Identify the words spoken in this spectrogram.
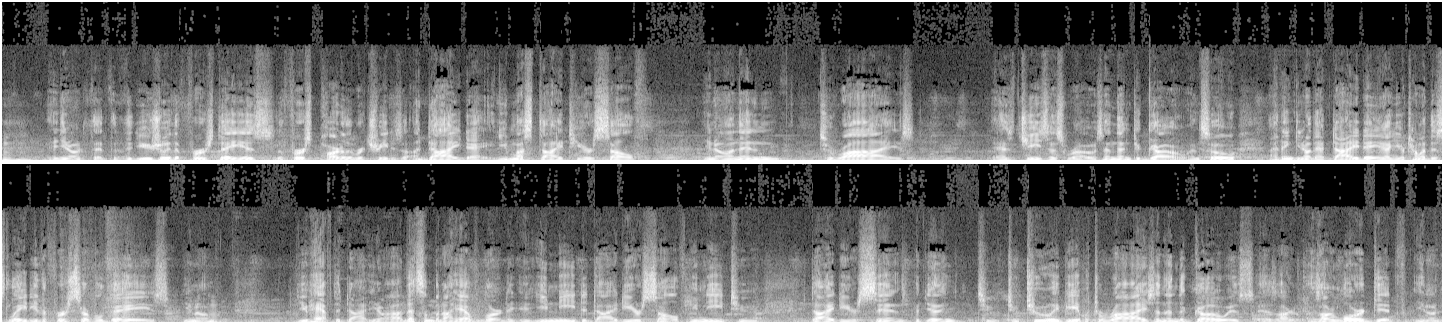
Mm-hmm. And you know that, that usually the first day is the first part of the retreat is a die day. You must die to yourself, you know, and then to rise as Jesus rose, and then to go. And so I think you know that die day. Like you're talking about this lady the first several days. You know. Mm-hmm. You have to die. You know uh, that's something I have learned. You need to die to yourself. You need to die to your sins, but then to, to truly be able to rise and then to go as, as our as our Lord did, you know,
